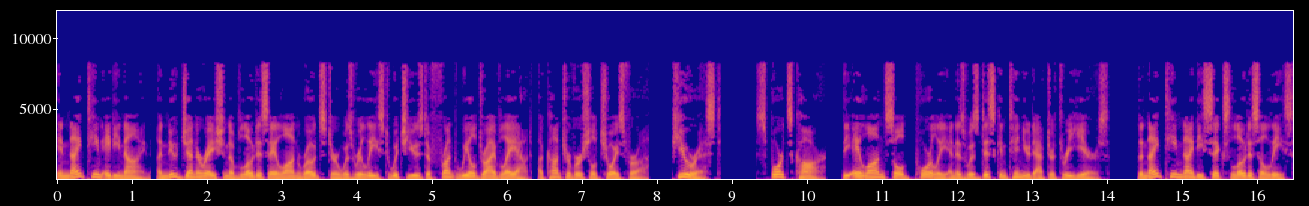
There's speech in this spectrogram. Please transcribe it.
In 1989, a new generation of Lotus Elan Roadster was released which used a front-wheel drive layout, a controversial choice for a «purist» sports car. The Elan sold poorly and as was discontinued after three years. The 1996 Lotus Elise,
